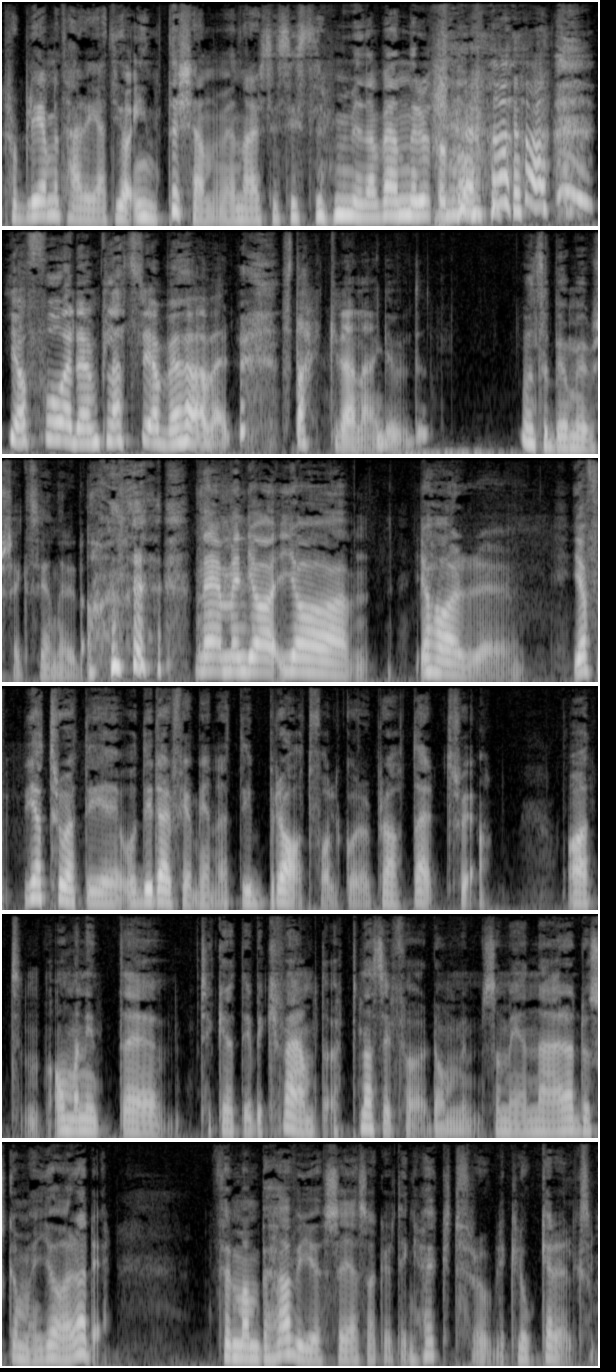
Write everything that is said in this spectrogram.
problemet här är att jag inte känner mig narcissistisk med mina vänner utan de, jag får den plats jag behöver. Stackarna, gud. Jag måste be om ursäkt senare idag. Nej men jag, jag, jag har, eh, jag, jag tror att det är, och det är därför jag menar att det är bra att folk går och pratar tror jag. Och att om man inte tycker att det är bekvämt att öppna sig för dem som är nära då ska man göra det. För man behöver ju säga saker och ting högt för att bli klokare liksom.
